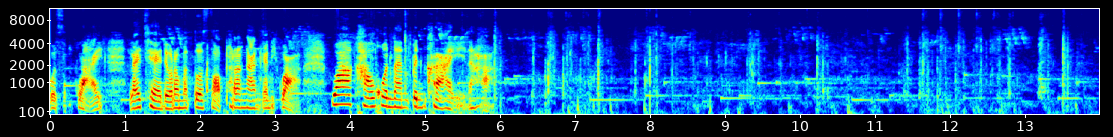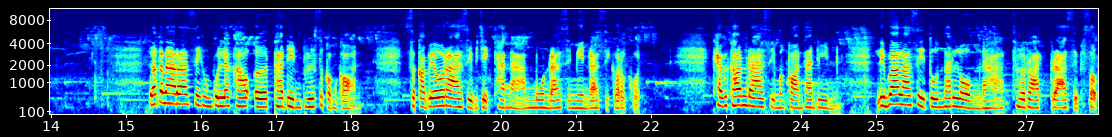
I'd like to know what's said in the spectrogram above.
กด subscribe และแชร์เดี๋ยวเรามาตรวจสอบพลังงานกันดีกว่า ว่าเขาคนนั้นเป็นใครนะคะ ลัคนาราศีของคุณและเขาเอิร์ธธาตุดินพฤษภกรกรสกอร์เบลราศีพิจิกธาตุน้ำมูลราศีมีนราศีกรกฎแคปิคอนราศีมังกรธาตุดินลิบาราศีตุลธาตุลมนะคะเทรัสราศีพฤษภ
